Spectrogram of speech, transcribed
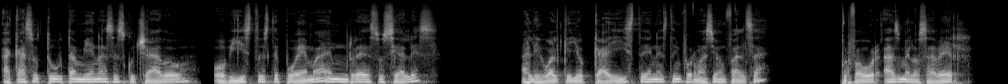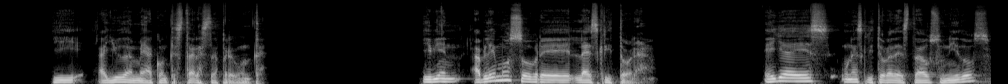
¿acaso tú también has escuchado o visto este poema en redes sociales? Al igual que yo caíste en esta información falsa? Por favor, házmelo saber y ayúdame a contestar esta pregunta. Y bien, hablemos sobre la escritora. Ella es una escritora de Estados Unidos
